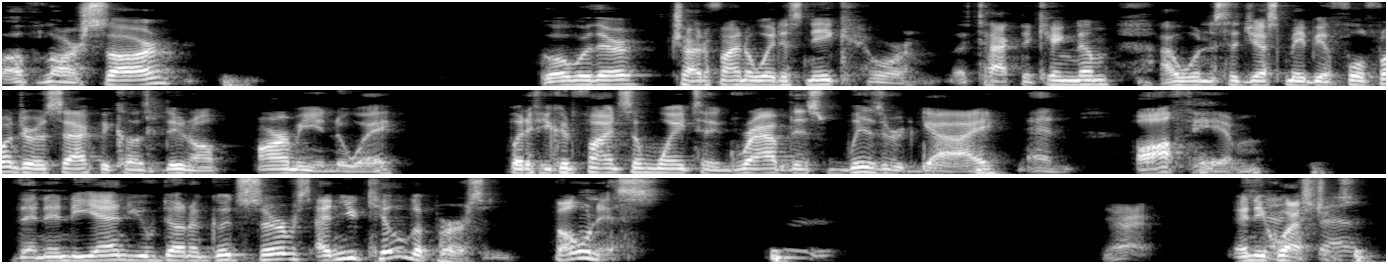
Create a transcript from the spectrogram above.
of Larsar. Go over there, try to find a way to sneak or attack the kingdom. I wouldn't suggest maybe a full frontal attack because, you know, army in the way. But if you could find some way to grab this wizard guy and off him, then in the end you've done a good service and you killed a person. Bonus. All right. Any Sounds questions? bad.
